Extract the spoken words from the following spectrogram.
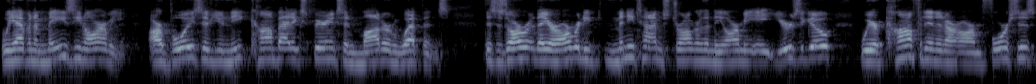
We have an amazing army. Our boys have unique combat experience and modern weapons. This is already, they are already many times stronger than the army eight years ago. We are confident in our armed forces,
